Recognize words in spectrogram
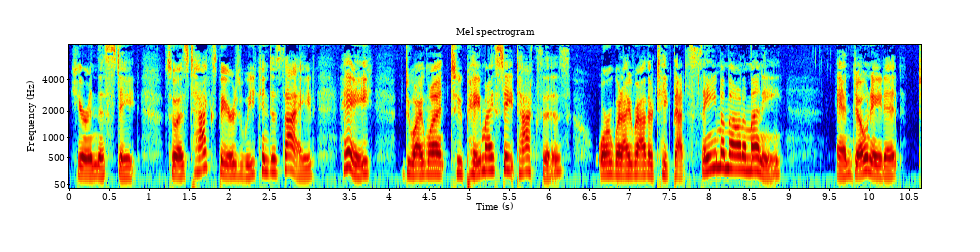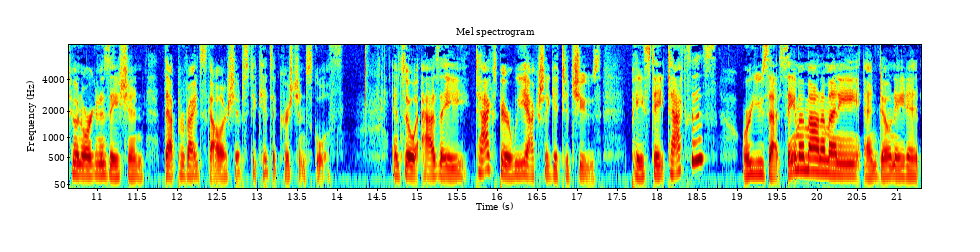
here in this state. So as taxpayers, we can decide, hey, do I want to pay my state taxes, or would I rather take that same amount of money and donate it to an organization that provides scholarships to kids at Christian schools. And so, as a taxpayer, we actually get to choose pay state taxes or use that same amount of money and donate it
